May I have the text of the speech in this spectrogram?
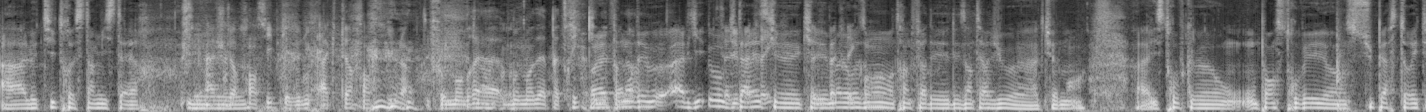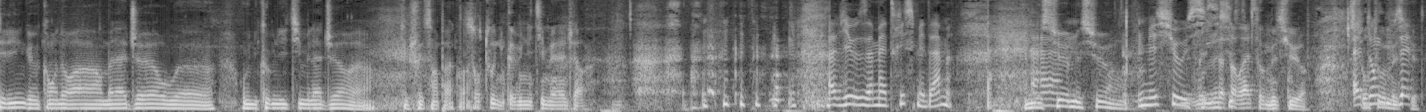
ah le titre c'est un mystère C'est Le- acheteur sensible qui est devenu acteur sensible. Il faut demander à, demander à Patrick qui Ouais, n'est faut pas là. demander au- à- au Salut guitariste qui, Patrick. qui Salut est Patrick, malheureusement on- en train de faire des, des interviews euh, actuellement. Euh, il se trouve qu'on on pense trouver un super storytelling quand on aura un manager ou, euh, ou une community manager, euh, quelque chose de sympa quoi. Surtout une community manager. Avis aux amatrices, mesdames. Monsieur, monsieur. hein. Messieurs aussi. Ça s'adresse au monsieur. Euh, Surtout Donc au vous monsieur. êtes,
